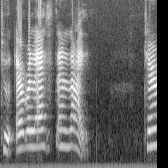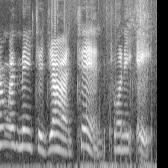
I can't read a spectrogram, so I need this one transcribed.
to everlasting life. Turn with me to John 10 28.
